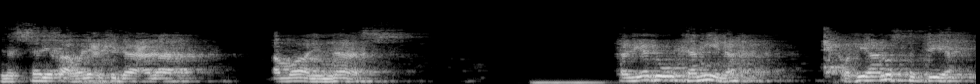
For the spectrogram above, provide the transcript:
من السرقة والاعتداء على أموال الناس. فاليد ثمينة وفيها نصف الدية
